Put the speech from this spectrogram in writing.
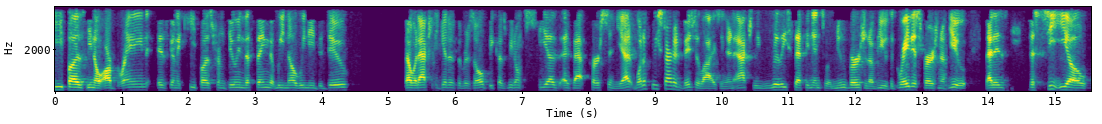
keep us, you know, our brain is going to keep us from doing the thing that we know we need to do that would actually get us the result because we don't see us as that person yet? What if we started visualizing and actually really stepping into a new version of you, the greatest version of you that is the CEO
